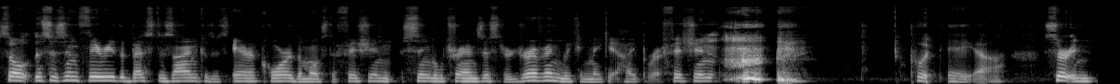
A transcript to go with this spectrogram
So this is in theory the best design because it's air core, the most efficient, single transistor driven. We can make it hyper efficient. Put a uh, certain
